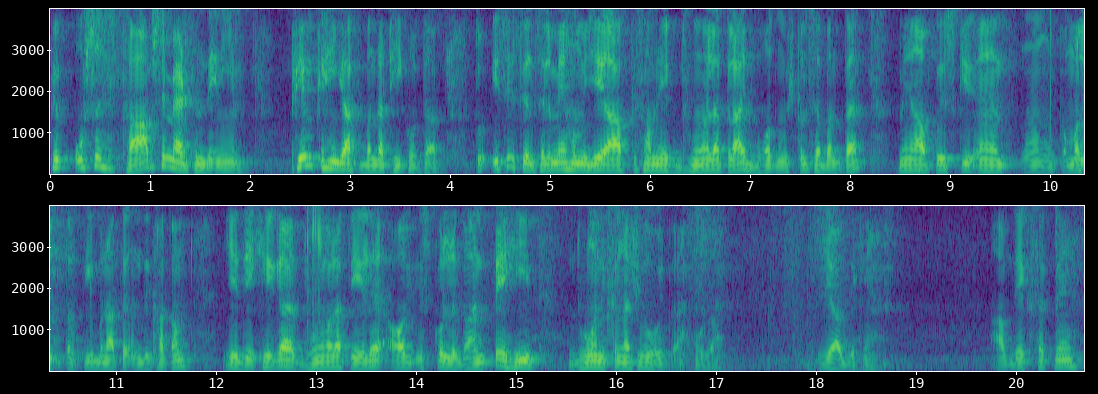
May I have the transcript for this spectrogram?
फिर उस हिसाब से मेडिसिन देनी है। फिर कहीं जाकर बंदा ठीक होता। तो इसी सिलसिले में हम ये आपके सामने एक धुएँ वाला तलाश बहुत मुश्किल से बनता है। मैं आपको इसकी मुकम्मल तरतीब बनाते, दिखाता हूँ। ये देखिएगा, धुएँ वाला तेल है और इसको लगाते ही धुआँ निकलना शुरू होगा होगा। ये आप देखें। आप देख सकते हैं।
